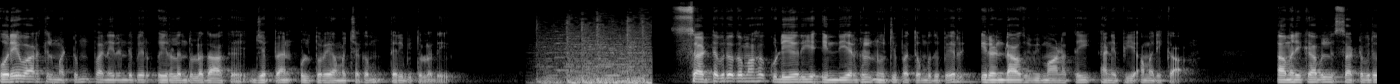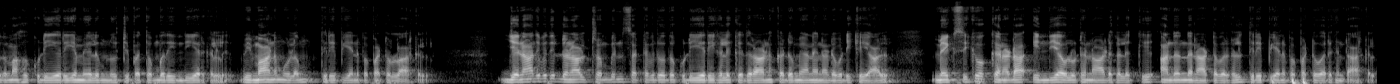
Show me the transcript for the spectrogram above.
ஒரே வாரத்தில் மட்டும் பன்னிரண்டு பேர் உயிரிழந்துள்ளதாக ஜப்பான் உள்துறை அமைச்சகம் தெரிவித்துள்ளது. சட்டவிரோதமாக குடியேறிய இந்தியர்கள் நூற்றி பத்தொன்பது பேர் இரண்டாவது விமானத்தை அனுப்பிய அமெரிக்கா. அமெரிக்காவில் சட்டவிரோதமாக குடியேறிய மேலும் நூற்றி பத்தொன்பது இந்தியர்கள் விமானம் மூலம் திருப்பி அனுப்பப்பட்டுள்ளார்கள். ஜனாதிபதி டொனால்ட் ட்ரம்பின் சட்டவிரோத குடியேறிகளுக்கு எதிரான கடுமையான நடவடிக்கையால் மெக்சிகோ கனடா இந்தியா உள்ளிட்ட நாடுகளுக்கு அந்தந்த நாட்டவர்கள் திருப்பி அனுப்பப்பட்டு வருகின்றார்கள்.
